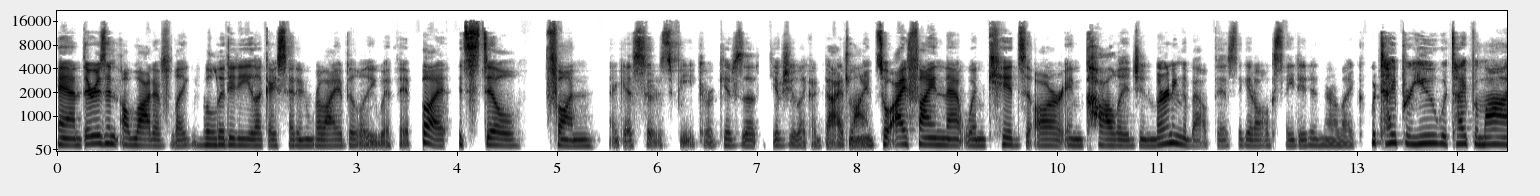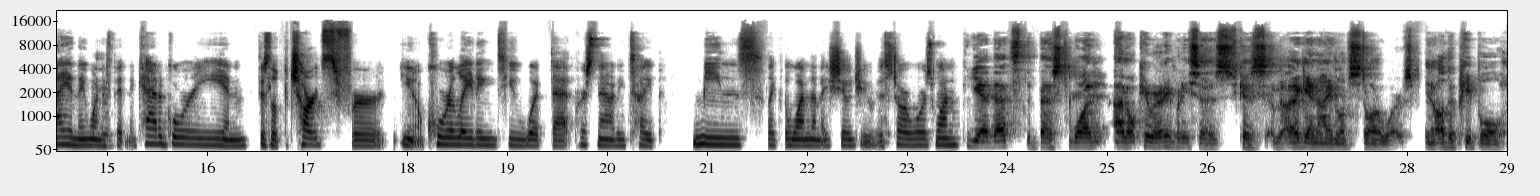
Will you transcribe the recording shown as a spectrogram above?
And there isn't a lot of like validity, like I said, and reliability with it, but it's still fun, I guess, so to speak, or gives a gives you like a guideline. So I find that when kids are in college and learning about this, they get all excited and they're like, "What type are you? What type am I?" And they want to mm-hmm. fit in a category. And there's little charts for you know correlating to what that personality type means like the one that I showed you, the Star Wars one. Yeah, that's the best one. I don't care what anybody says because again, I love Star Wars. You know, other people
